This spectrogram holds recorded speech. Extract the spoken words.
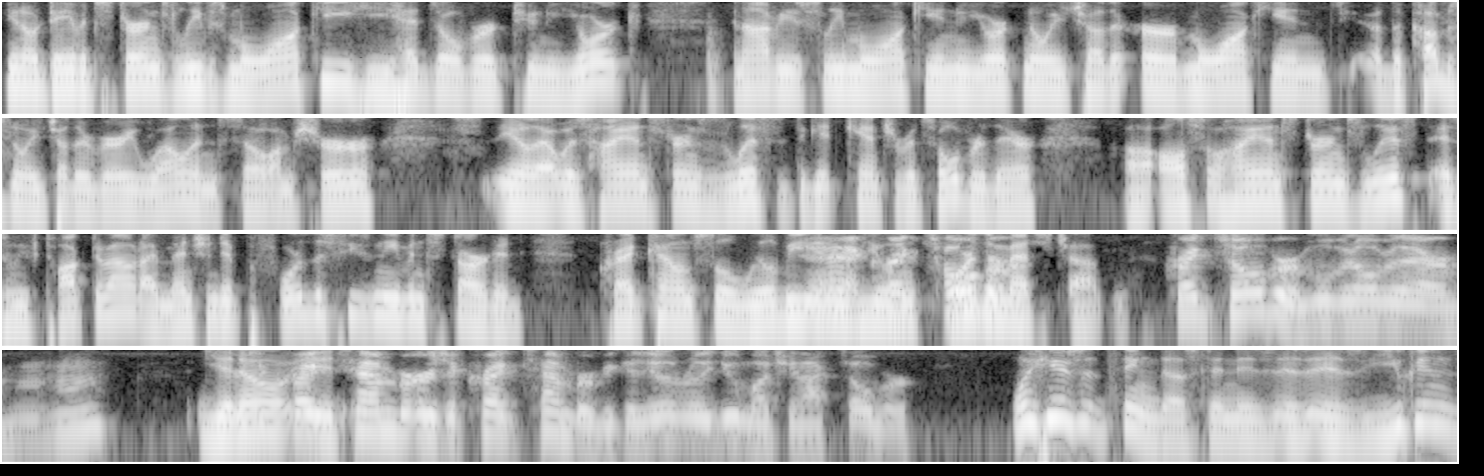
you know, David Stearns leaves Milwaukee. He heads over to New York. And obviously, Milwaukee and New York know each other, or Milwaukee and the Cubs know each other very well. And so I'm sure You know, that was high on Stearns' list to get Kantrovitz over there. Uh, also high on Stearns' list, as we've talked about, I mentioned it before the season even started. Craig Counsell will be Yeah, interviewing for the. Mets job. Craig Tober moving over there. Mm-hmm. You know, Craig it- Timber is it Craig Timber because he doesn't really do much in October. Well, here's the thing, Dustin, is is is you can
